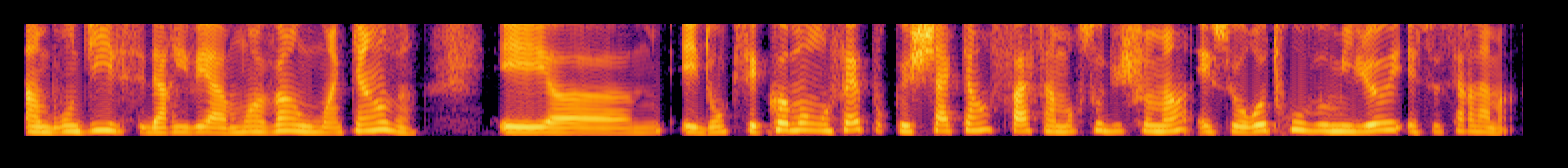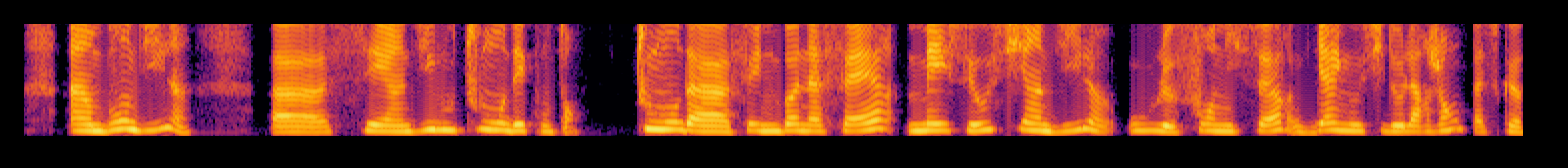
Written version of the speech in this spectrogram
un bon deal, c'est d'arriver à moins 20 ou moins 15. Et, euh, et donc, c'est comment on fait pour que chacun fasse un morceau du chemin et se retrouve au milieu et se serre la main. Un bon deal, c'est un deal où tout le monde est content tout le monde a fait une bonne affaire, mais c'est aussi un deal où le fournisseur gagne aussi de l'argent parce que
